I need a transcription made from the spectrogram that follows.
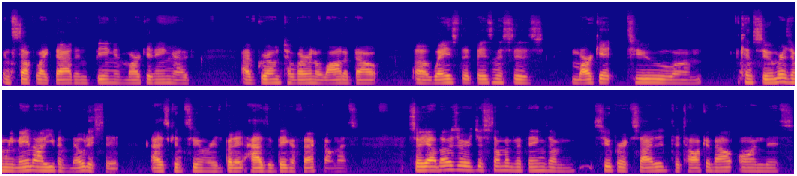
and stuff like that? And being in marketing, I've, I've grown to learn a lot about uh, ways that businesses market to um, consumers, and we may not even notice it as consumers, but it has a big effect on us. So yeah, those are just some of the things I'm super excited to talk about on this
